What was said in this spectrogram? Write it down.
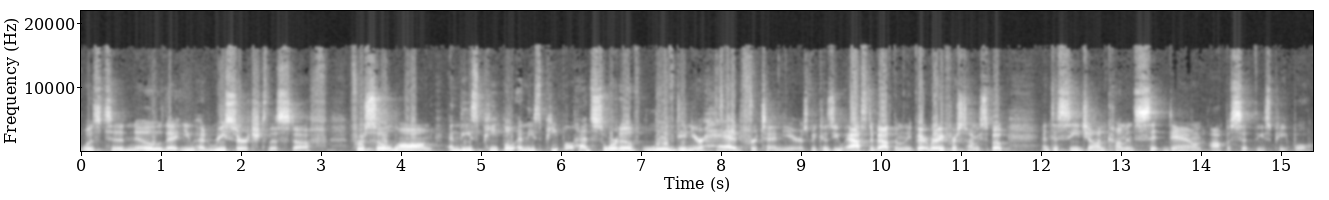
was to know that you had researched this stuff for so long and these people and these people had sort of lived in your head for 10 years because you asked about them the very first time you spoke and to see John come and sit down opposite these people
